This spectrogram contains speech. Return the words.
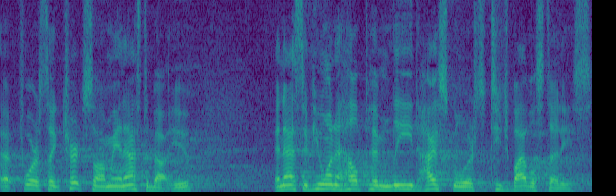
at Forest Lake Church saw me and asked about you, and asked if you want to help him lead high schoolers to teach Bible studies.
